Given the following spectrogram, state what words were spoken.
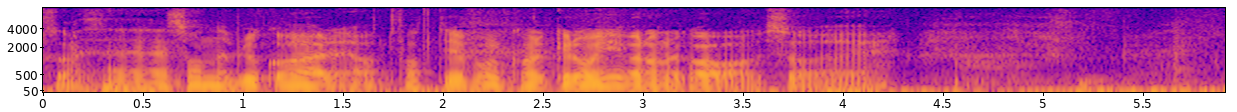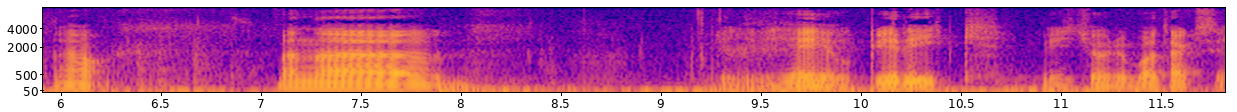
Så. Eh, Sånn det bruker å være. At fattige folk har ikke råd å gi hverandre gaver. Så eh, Ja. Men uh, vi er jo ikke rike. Vi kjører jo bare taxi.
